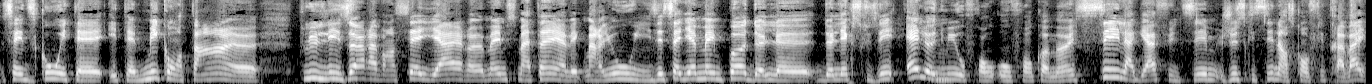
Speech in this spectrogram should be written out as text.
syndicaux étaient, étaient mécontents. Euh, plus les heures avançaient hier, euh, même ce matin avec Mario, ils essayaient même pas de l'excuser. Elle a mm. nuit au front, au front commun. C'est la gaffe ultime jusqu'ici dans ce conflit de travail.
